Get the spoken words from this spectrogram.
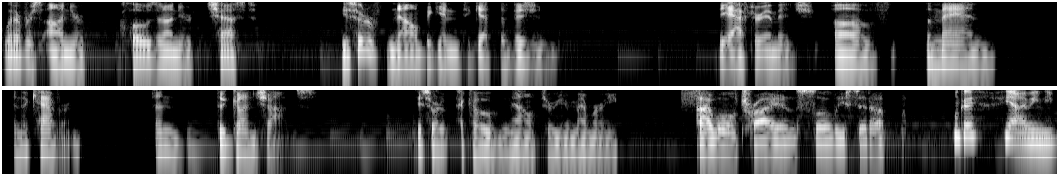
whatever's on your clothes and on your chest. You sort of now begin to get the vision, the after image of the man in the cavern and the gunshots. They sort of echo now through your memory. I will try and slowly sit up. Okay. Yeah. I mean,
